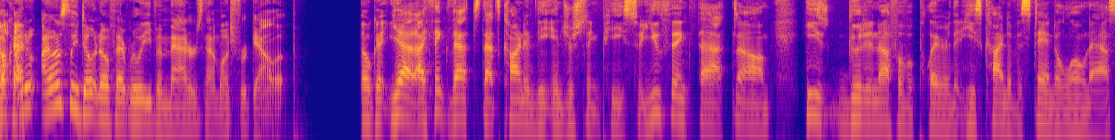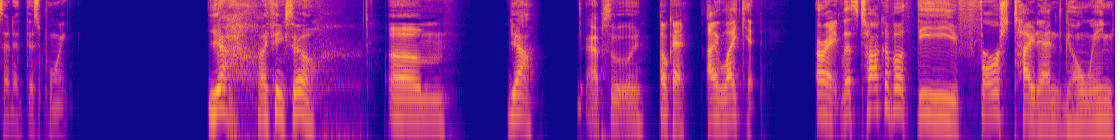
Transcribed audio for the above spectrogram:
Okay. I don't I honestly don't know if that really even matters that much for Gallup. Okay, yeah, I think that's that's kind of the interesting piece. So you think that um, he's good enough of a player that he's kind of a standalone asset at this point? Yeah, I think so. Um yeah, absolutely. Okay, I like it. All right, let's talk about the first tight end going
